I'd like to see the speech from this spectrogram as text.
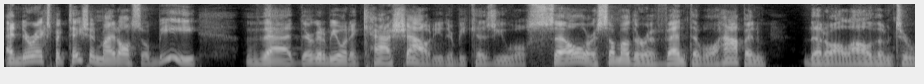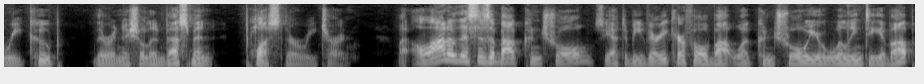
And their expectation might also be that they're going to be able to cash out either because you will sell or some other event that will happen that'll allow them to recoup their initial investment plus their return. But a lot of this is about control. So you have to be very careful about what control you're willing to give up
